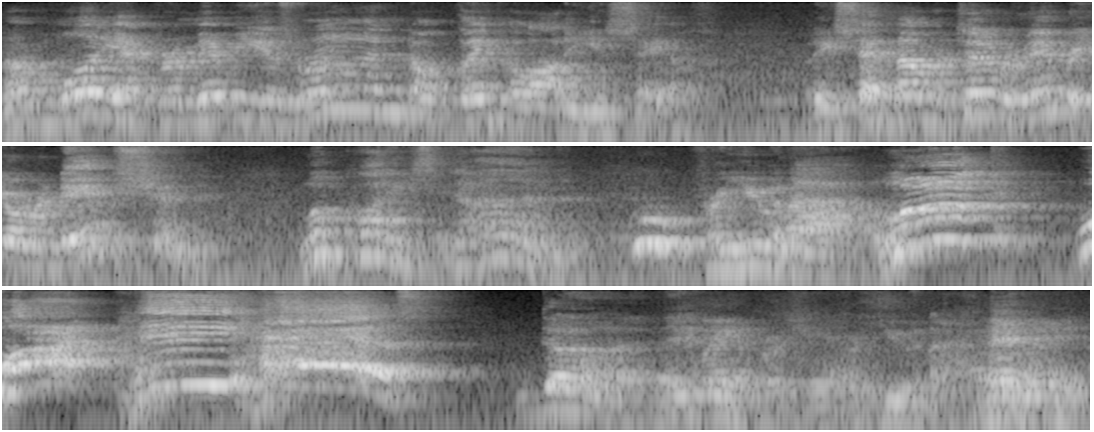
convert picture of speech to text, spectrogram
Number one, you have to remember you was ruined. Don't think a lot of yourself. But he said, number two, remember your redemption. Look what he's done for you and I. Look what he has done Amen, for you and I. Amen.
